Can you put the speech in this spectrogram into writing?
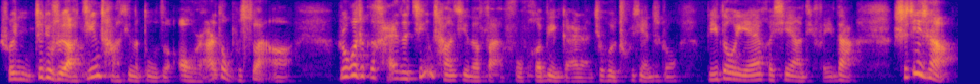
所以你这就是要经常性的动作，偶然都不算啊。如果这个孩子经常性的反复合并感染，就会出现这种鼻窦炎和腺样体肥大。实际上，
